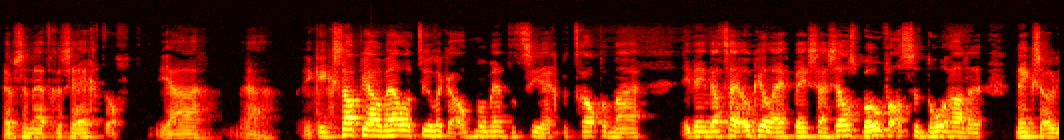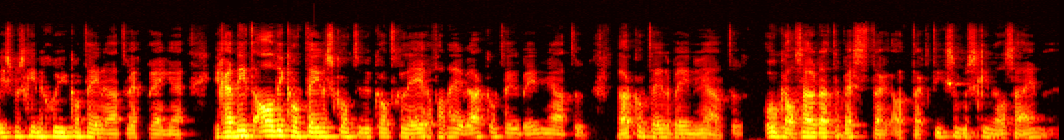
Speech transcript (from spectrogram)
hebben ze net gezegd. Of ja, ja. Ik, ik snap jou wel natuurlijk op het moment dat ze je echt betrappen. Maar ik denk dat zij ook heel erg bezig zijn. Zelfs boven als ze door hadden, denken ze, oh, die is misschien een goede container aan het wegbrengen. Je gaat niet al die containers continu controleren van, hé, hey, welke container ben je nu aan het doen? Welke container ben je nu aan het doen? Ook al zou dat de beste ta tactiek misschien wel zijn.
